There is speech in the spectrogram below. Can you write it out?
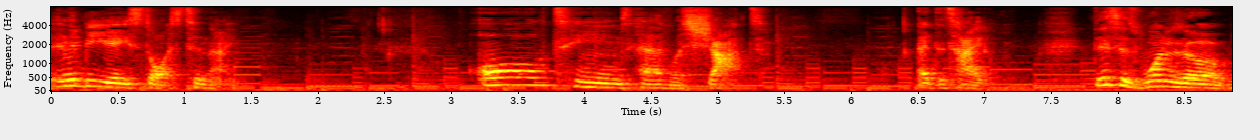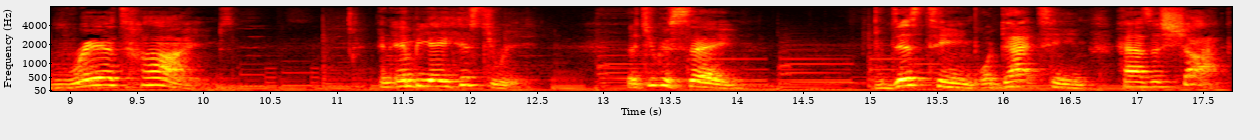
The NBA starts tonight all teams have a shot at the title. This is one of the rare times in NBA history that you could say this team or that team has a shot.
